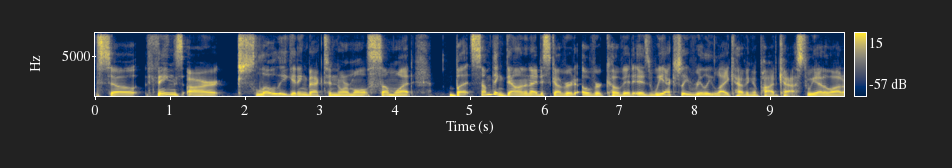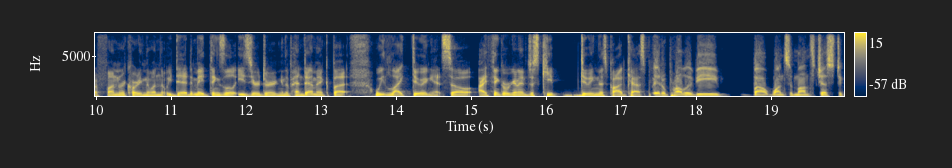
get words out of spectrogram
So things are slowly getting back to normal somewhat. But something Dallin and I discovered over COVID is we actually really like having a podcast. We had a lot of fun recording the one that we did. It made things a little easier during the pandemic, but we like doing it. So I think we're going to just keep doing this podcast. It'll probably be about once a month just to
